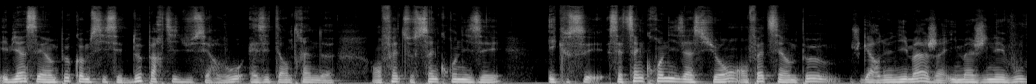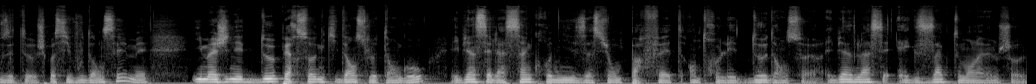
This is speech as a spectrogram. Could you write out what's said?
eh bien c'est un peu comme si ces deux parties du cerveau, elles étaient en train de en fait se synchroniser, et que cette synchronisation, en fait, c'est un peu, je garde une image, hein. imaginez-vous, vous êtes, je sais pas si vous dansez, mais imaginez deux personnes qui dansent le tango, et eh bien c'est la synchronisation parfaite entre les deux danseurs. Et eh bien là, c'est exactement la même chose.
